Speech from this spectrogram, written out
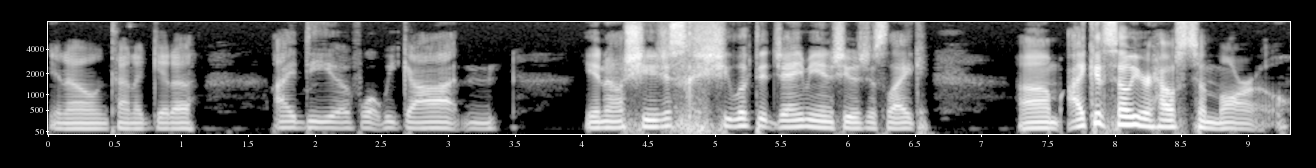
you know, and kind of get a idea of what we got and you know, she just she looked at Jamie and she was just like um I could sell your house tomorrow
